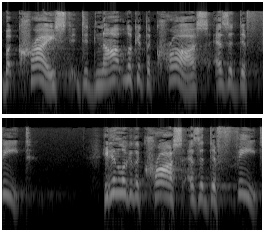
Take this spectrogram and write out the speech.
But Christ did not look at the cross as a defeat. He didn't look at the cross as a defeat,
